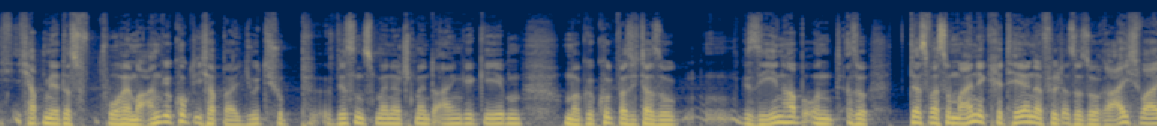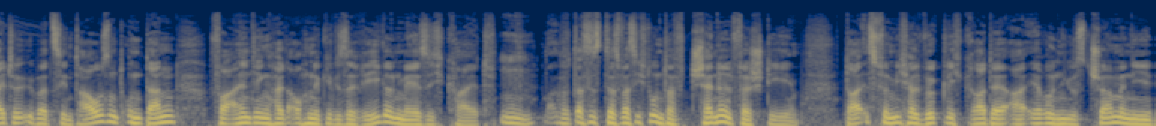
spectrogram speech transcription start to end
Ich, ich habe mir das vorher mal angeguckt. Ich habe bei YouTube Wissensmanagement eingegeben und mal geguckt, was ich da so gesehen habe. Und also das, was so meine Kriterien erfüllt, also so Reichweite über 10.000 und dann vor allen Dingen halt auch eine gewisse Regelmäßigkeit. Mhm. Also das ist das, was ich unter Channel verstehe. Da ist für mich halt wirklich gerade der Aero News Germany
